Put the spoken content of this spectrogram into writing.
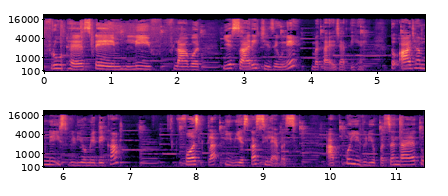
फ्रूट है स्टेम लीफ फ्लावर ये सारी चीज़ें उन्हें बताई जाती हैं। तो आज हमने इस वीडियो में देखा फ़र्स्ट क्लास ईवीएस का सिलेबस। आपको ये वीडियो पसंद आया तो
